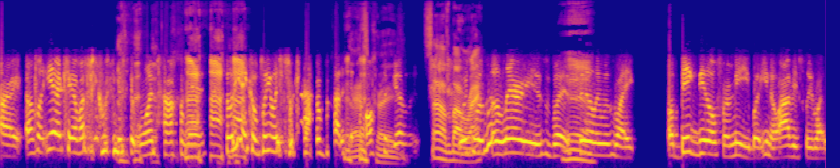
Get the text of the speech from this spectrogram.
All right. I was like, yeah, Kev, I think we met it one time, man. so he had completely forgot about it That's altogether. Crazy. Sounds about which right. Which was hilarious, but yeah. still, it was like a big deal for me. But you know, obviously, like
